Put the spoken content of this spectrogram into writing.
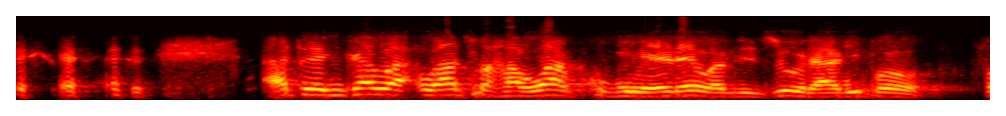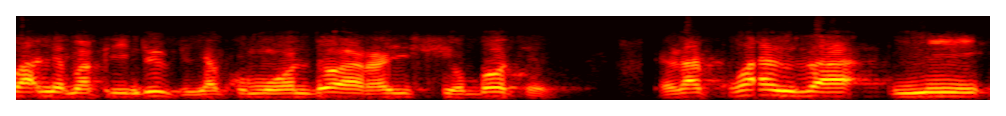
hata ingawa watu hawakumwelewa vizuri alipofanya mapinduzi ya kumwondoa rais Obote, la kwanza ni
